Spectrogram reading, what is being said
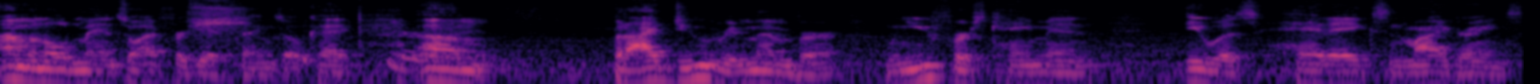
I'm an old man, so I forget things. Okay, um, but I do remember when you first came in, it was headaches and migraines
